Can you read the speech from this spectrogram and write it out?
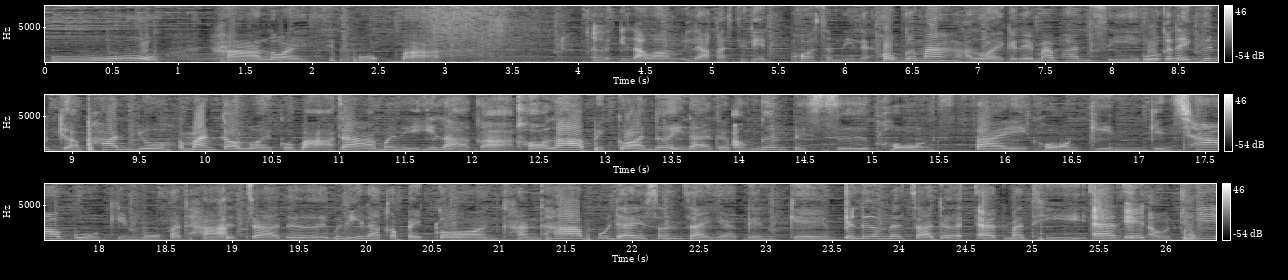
โอ้หาร้อยสิบหกบาท เอออีหลาว่าอีหลากอัสิเดนพ่อสำนีแหละพบกันมาหาลอยก็ได้มาพันสีโอ้ก็ได้เงินเกือบพันอยู่ ประมาณเก้าร้อยกว่าบาทจ้าเมื่อนี้อีหลากอะขอลาไปก่อนเด้ออีหลาจะเอาเงินไปซื้อของใส่ของกิน กินชาปูกินหมูกระทะเด้อจ้าเด้อวันนี้หลากับไปก่อน คันท่าผู้ใดสนใจอยากเล่นเกม อย่าลืมนะจ้าเด้อแอดมาที่แอดเอลที่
